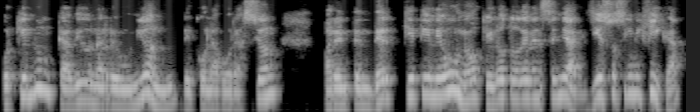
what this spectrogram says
¿Por qué nunca ha habido una reunión de colaboración para entender qué tiene uno que el otro debe enseñar? Y eso significa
